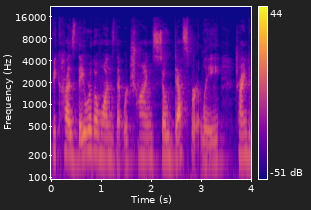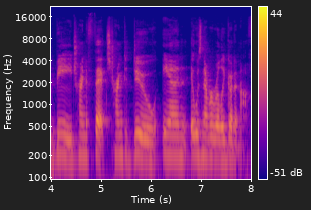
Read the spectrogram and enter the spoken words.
because they were the ones that were trying so desperately, trying to be, trying to fix, trying to do, and it was never really good enough.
